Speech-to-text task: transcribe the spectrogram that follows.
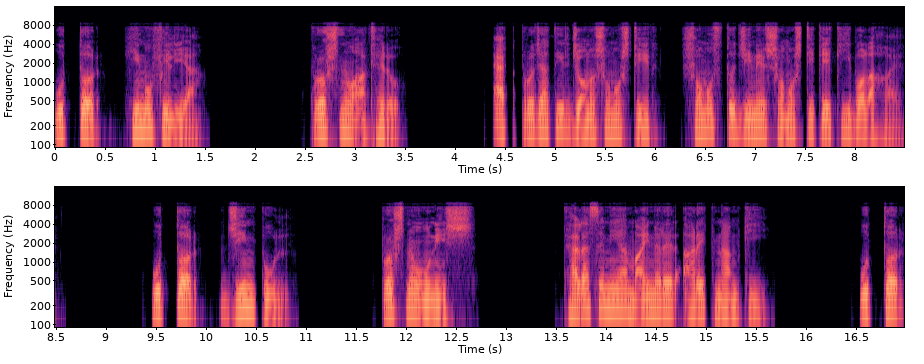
উত্তর, হিমোফিলিয়া। প্রশ্ন আঠেরো। এক প্রজাতির জনসমষ্টির সমস্ত জিনের সমষ্টিকে কি বলা হয়? উত্তর, জিন পুল। প্রশ্ন উনিশ। থ্যালাসেমিয়া মাইনরের আরেক নাম কি? উত্তর,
